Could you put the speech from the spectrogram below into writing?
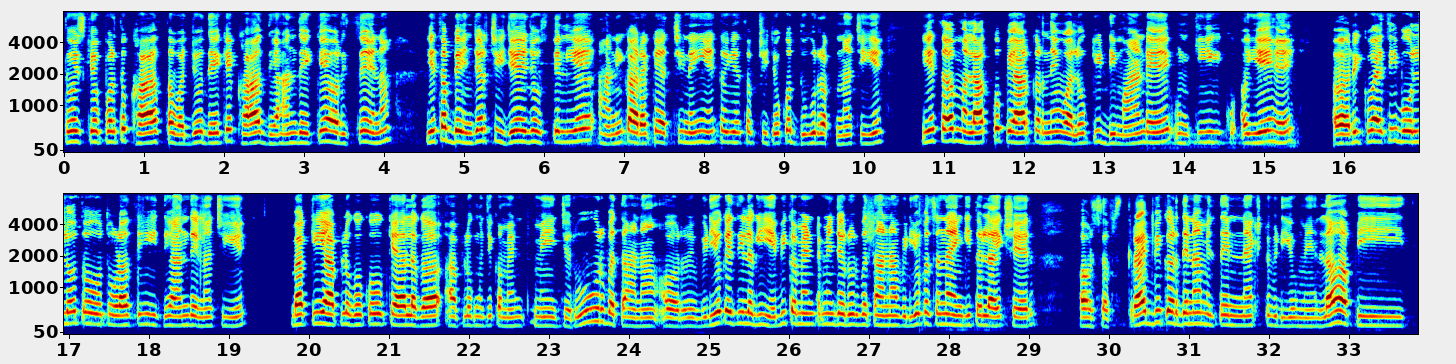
तो इसके ऊपर तो ख़ास तवज्जो दे के, ख़ास ध्यान दे के, और इससे है ना, ये सब डेंजर चीज़ें हैं जो उसके लिए हानिकारक है, अच्छी नहीं है तो ये सब चीज़ों को दूर रखना चाहिए। ये सब मलाक को प्यार करने वालों की डिमांड है, उनकी ये है। रिक्वेस्ट ही बोल लो तो थोड़ा सी ध्यान देना चाहिए। बाकी आप लोगों को क्या लगा, आप लोग मुझे कमेंट में ज़रूर बताना और वीडियो कैसी लगी ये भी कमेंट में ज़रूर बताना। वीडियो पसंद आएँगी तो लाइक शेयर और सब्सक्राइब भी कर देना। मिलते हैं नेक्स्ट वीडियो में। अल्लाह हाफिज़।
